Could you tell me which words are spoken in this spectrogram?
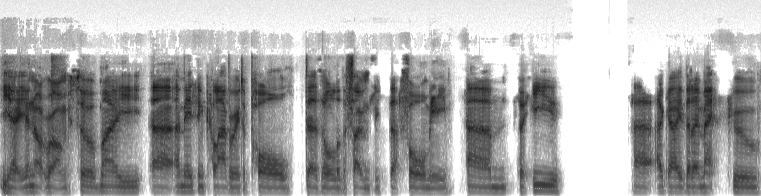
Yeah, you're not wrong. So my uh, amazing collaborator Paul does all of the Foundry stuff for me. Um, so he's uh, a guy that I met through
